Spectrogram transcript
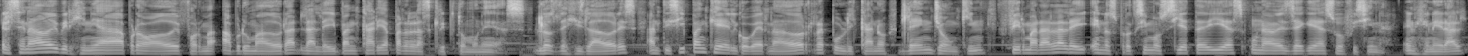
El Senado de Virginia ha aprobado de forma abrumadora la ley bancaria para las criptomonedas. Los legisladores anticipan que el gobernador republicano Glenn Youngkin firmará la ley en los próximos siete días una vez llegue a su oficina. En general,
